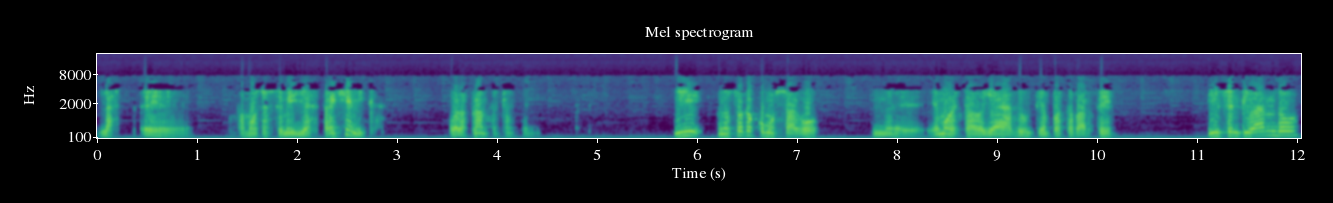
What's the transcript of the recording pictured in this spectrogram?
las eh, famosas semillas transgénicas o las plantas transgénicas. Y nosotros como SAGO eh, hemos estado ya de un tiempo a esta parte incentivando,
